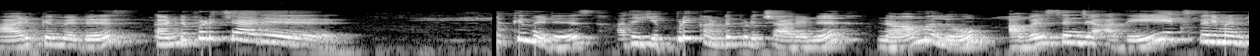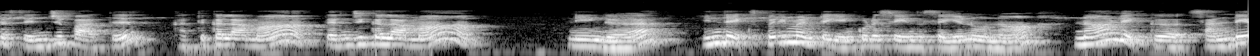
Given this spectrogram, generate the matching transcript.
ஆர்கமெடிஸ் கண்டுபிடிச்சாரு. ஆர்கிமெடிஸ் அதை எப்படி கண்டுபிடிச்சாருன்னு நாமளும் அவர் செஞ்ச அதே எக்ஸ்பெரிமெண்ட்டை செஞ்சு பார்த்து கத்துக்கலாமா? தெரிஞ்சுக்கலாமா? நீங்க இந்த எக்ஸ்பெரிமெண்ட்டை என் கூட சேர்ந்து செய்யணும்னா நாளைக்கு சண்டே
